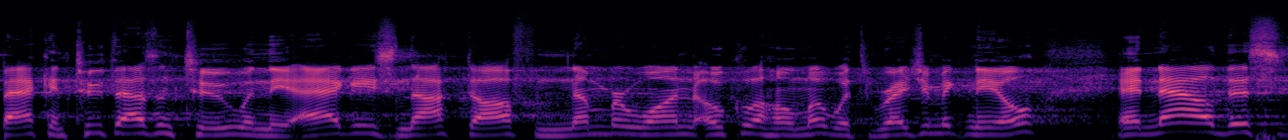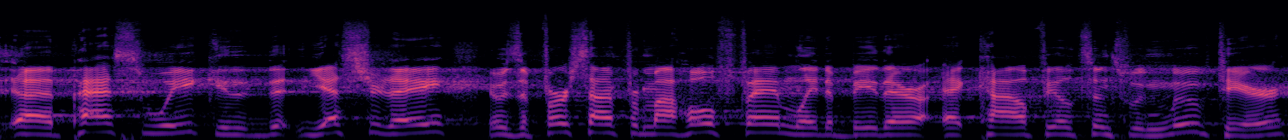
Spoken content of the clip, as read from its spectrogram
back in 2002 when the Aggies knocked off number one Oklahoma with Reggie McNeal. And now, this uh, past week, yesterday, it was the first time for my whole family to be there at Kyle Field since we moved here.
